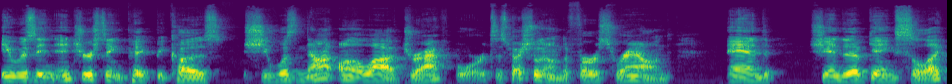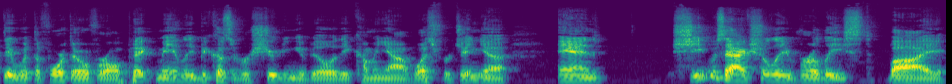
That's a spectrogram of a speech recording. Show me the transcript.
it was an interesting pick because she was not on a lot of draft boards, especially on the first round, and she ended up getting selected with the fourth overall pick mainly because of her shooting ability coming out of West Virginia. And she was actually released by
